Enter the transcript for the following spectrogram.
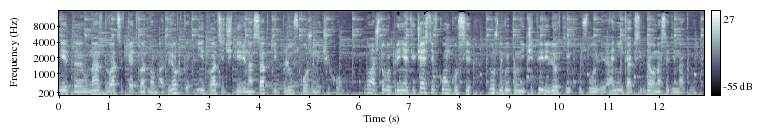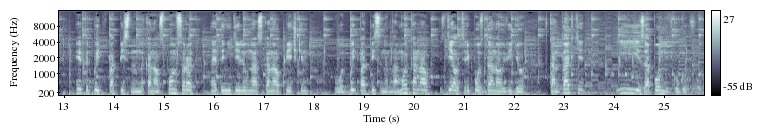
Это у нас 25 в одном. Отвертка и 24 насадки плюс кожаный чехол. Ну а чтобы принять участие в конкурсе, нужно выполнить 4 легких условия. Они, как всегда, у нас одинаковые. Это быть подписанным на канал спонсора. На этой неделе у нас канал Печкин. Вот, быть подписанным на мой канал, сделать репост данного видео ВКонтакте и заполнить Google форму.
